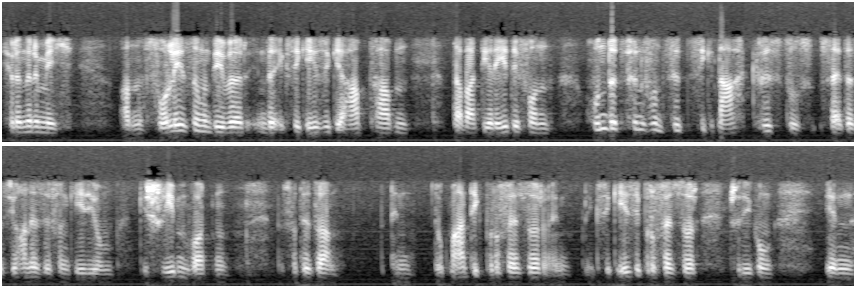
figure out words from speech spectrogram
Ich erinnere mich an Vorlesungen, die wir in der Exegese gehabt haben. Da war die Rede von 175 nach Christus sei das Johannesevangelium geschrieben worden. Das hatte da ein Dogmatikprofessor, ein Exegeseprofessor, Entschuldigung, in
